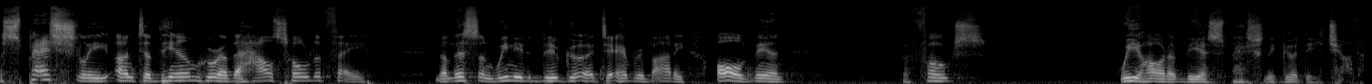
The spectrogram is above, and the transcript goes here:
especially unto them who are of the household of faith. Now, listen, we need to do good to everybody, all men. But, folks, we ought to be especially good to each other.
